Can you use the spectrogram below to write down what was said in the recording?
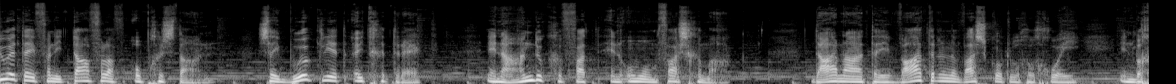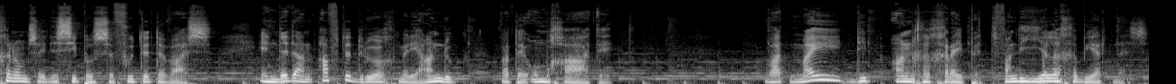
Toe het hy van die tafel af opgestaan sy boekleed uitgetrek en 'n handdoek gevat en om hom vasgemaak. Daarna het hy water in 'n waskottel gegooi en begin om sy disippels se voete te was en dit dan af te droog met die handdoek wat hy omgehad het. Wat my diep aangegryp het van die hele gebeurtenis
